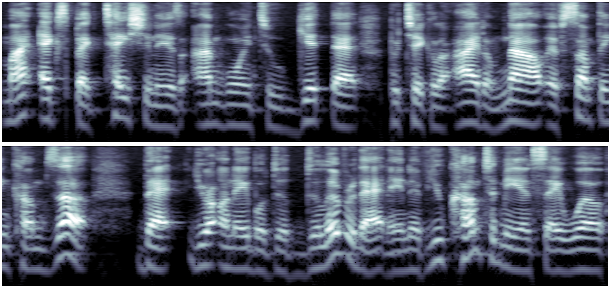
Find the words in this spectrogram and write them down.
my expectation is I'm going to get that particular item. Now, if something comes up, that you're unable to deliver that. And if you come to me and say, well,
